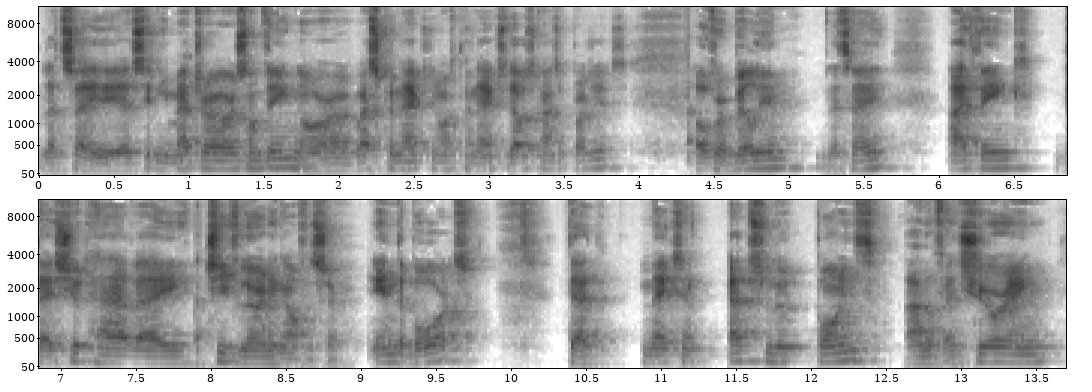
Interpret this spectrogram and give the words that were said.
let's say Sydney Metro or something, or WestConnex, NorthConnex, those kinds of projects, over a billion, let's say, I think they should have a chief learning officer in the board that makes an absolute point out of ensuring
